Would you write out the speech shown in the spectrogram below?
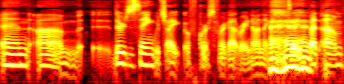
And um, there's a saying which I of course forgot right now and I can't say, but um,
